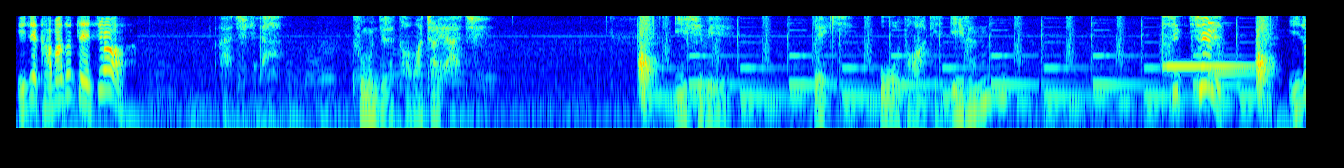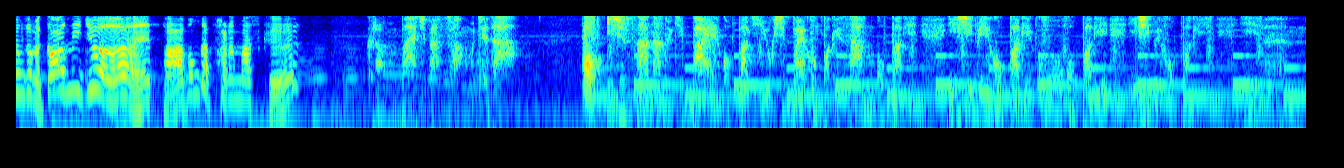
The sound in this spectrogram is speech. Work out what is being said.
이제 가봐도 되죠? 아직이다. 두 문제를 더 맞춰야 하지. 21 빼기 5 더하기 1은? 17! 이 정도면 껌이죠. 에, 바본가 파란 마스크? 그러면 마지막 수학 문제다. 24 나누기 8 곱하기 68 곱하기 3 곱하기 21 곱하기 9 곱하기 21 곱하기 2는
